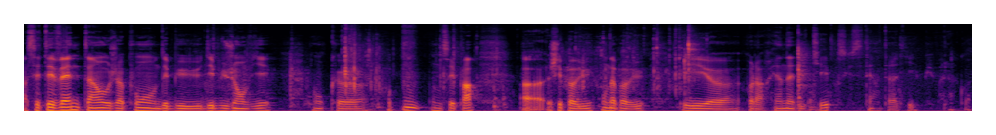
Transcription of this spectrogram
à cet event hein, au Japon début début janvier donc euh, on ne sait pas Euh, j'ai pas vu on n'a pas vu et euh, voilà rien à liker parce que c'était interdit et puis voilà quoi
